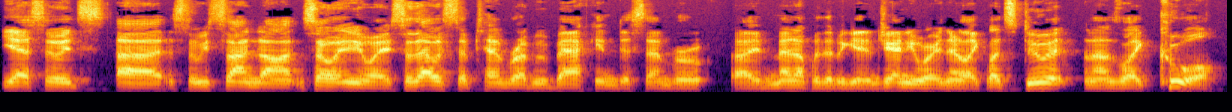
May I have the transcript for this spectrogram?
Yeah, so it's uh, so we signed on. So anyway, so that was September. I moved back in December. I met up with them again in January, and they're like, "Let's do it." And I was like, "Cool."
